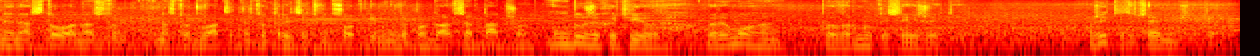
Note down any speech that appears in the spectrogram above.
не на 100, а на 100, на 120, на 130 відсотків. Він викладався так, що він дуже хотів перемоги, повернутися і жити. Жити звичайним життям.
